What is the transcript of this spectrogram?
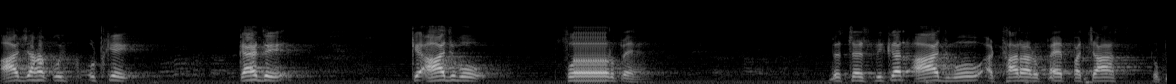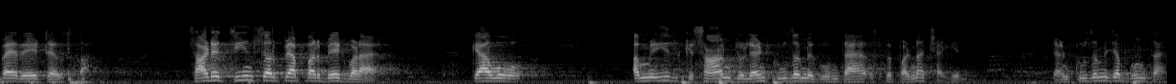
आज जहाँ कोई उठ के कह दे कि आज वो सौ रुपए है। मिस्टर स्पीकर, आज वो अट्ठारह रुपए पचास रुपए रेट है उसका। साढ़े तीन सौ रुपया पर बैग बढ़ा है। क्या वो अमीर किसान जो लैंड क्रूजर में घूमता है, उस पर पढ़ना चाहिए ना? लैंड क्रूजर में जब घूमता है।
